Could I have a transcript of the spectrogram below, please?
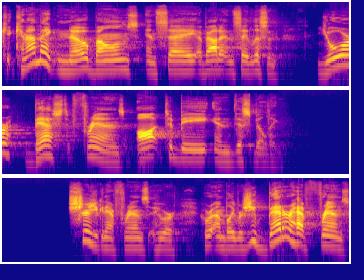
Can, I make no bones and say about it and say, listen, your best friends ought to be in this building. Sure, you can have friends who are, who are unbelievers. You better have friends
